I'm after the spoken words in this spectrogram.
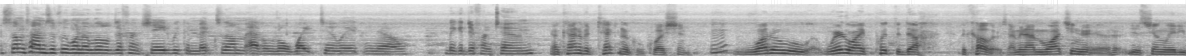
sometimes if we want a little different shade, we can mix them, add a little white to it, you know, make a different tone. Now, kind of a technical question. Mm-hmm. What do? Where do I put the do- the colors? I mean, I'm watching uh, this young lady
